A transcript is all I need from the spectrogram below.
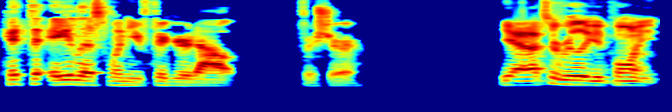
hit the A list when you figure it out for sure. Yeah, that's a really good point.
